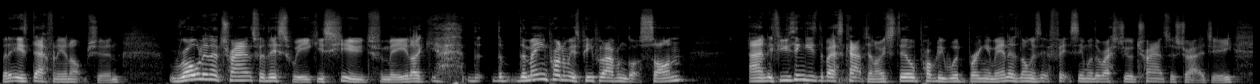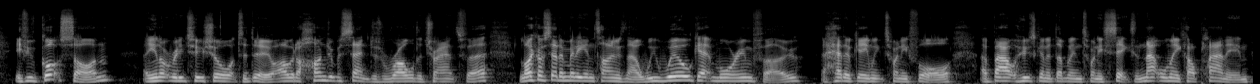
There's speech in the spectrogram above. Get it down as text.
but it is definitely an option rolling a transfer this week is huge for me. Like the, the, the main problem is people haven't got Son. And if you think he's the best captain, I still probably would bring him in as long as it fits in with the rest of your transfer strategy. If you've got Son and you're not really too sure what to do, I would 100% just roll the transfer. Like I've said a million times now, we will get more info ahead of game week 24 about who's going to double in 26, and that will make our planning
